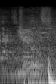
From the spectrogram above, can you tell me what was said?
That's that.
